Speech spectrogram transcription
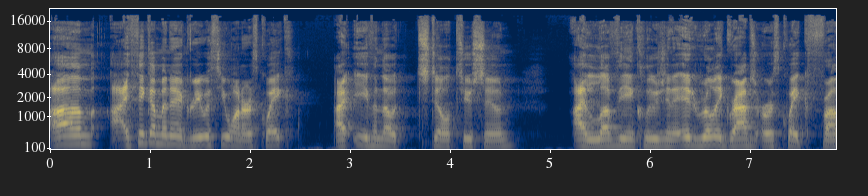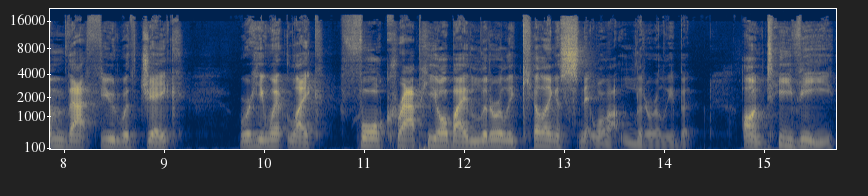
Um, I think I'm going to agree with you on Earthquake. I even though still too soon. I love the inclusion. It really grabs Earthquake from that feud with Jake, where he went like full crap heel by literally killing a snake. Well, not literally, but on TV,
